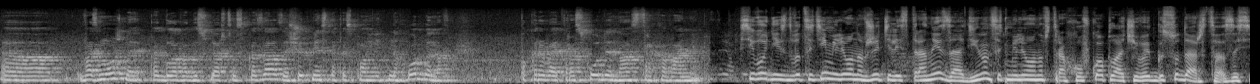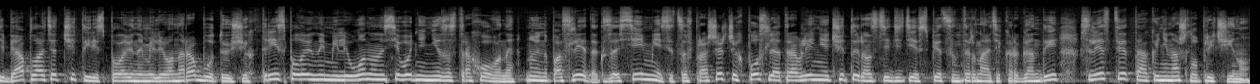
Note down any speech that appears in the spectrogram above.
а, возможно, как глава государства сказал, за счет местных исполнительных органов покрывать расходы на страхование. Сегодня из 20 миллионов жителей страны за 11 миллионов страховку оплачивает государство. За себя платят 4,5 миллиона работающих. 3,5 миллиона на сегодня не застрахованы. Ну и напоследок, за 7 месяцев, прошедших после отравления 14 детей в специнтернате Караганды, следствие так и не нашло причину.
